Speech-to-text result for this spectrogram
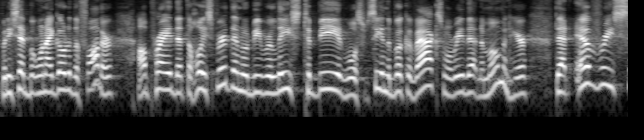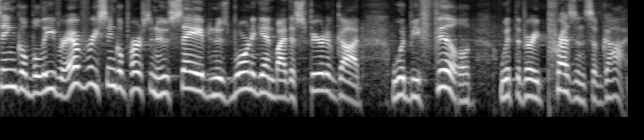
But he said, But when I go to the Father, I'll pray that the Holy Spirit then would be released to be, and we'll see in the book of Acts, and we'll read that in a moment here, that every single believer, every single person who's saved and who's born again by the Spirit of God would be filled with the very presence of God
